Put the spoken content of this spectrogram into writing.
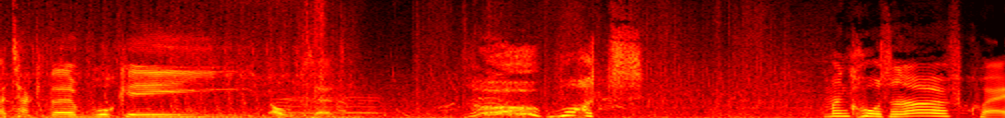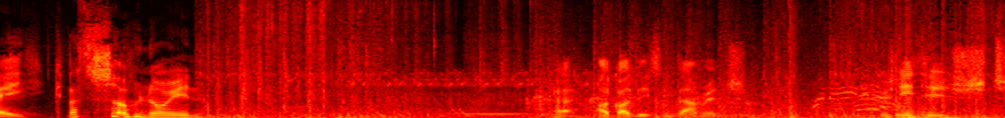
Attack the Wookiee! Oh, dead. what? Man caused an earthquake. That's so annoying. Okay, I got decent damage. We just need to just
